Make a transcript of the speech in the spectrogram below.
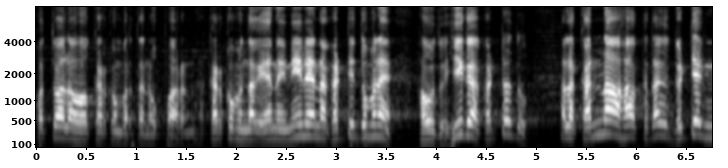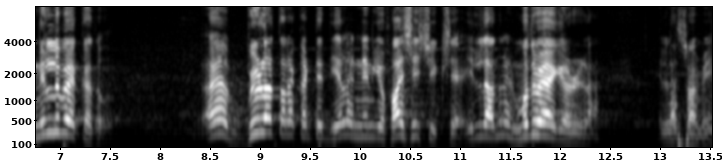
ಕೊತ್ವಾಲ ಹೋಗಿ ಕರ್ಕೊಂಬರ್ತಾನೆ ಉಪ್ಪಾರನ್ನ. ಕರ್ಕೊಂಬಂದಾಗ ಏನೇ ನೀನೇನ ಕಟ್ಟಿದ್ದು ಮನೆ? ಹೌದು. ಈಗ ಕಟ್ಟೋದು? ಅಲ್ಲ, ಕನ್ನ ಹಾಕಿದಾಗ ಗಟ್ಟಿಯಾಗಿ ನಿಲ್ಲಬೇಕದು. ಏ, ಬೀಳೋ ಥರ ಕಟ್ಟಿದ್ಯಲ್ಲ ನಿನಗೆ ಫಾಶಿ ಶಿಕ್ಷೆ. ಇಲ್ಲ ಅಂದರೆ ಮದುವೆ ಆಗಿ ಹೇಳಲ್ಲ. ಇಲ್ಲ ಸ್ವಾಮಿ,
